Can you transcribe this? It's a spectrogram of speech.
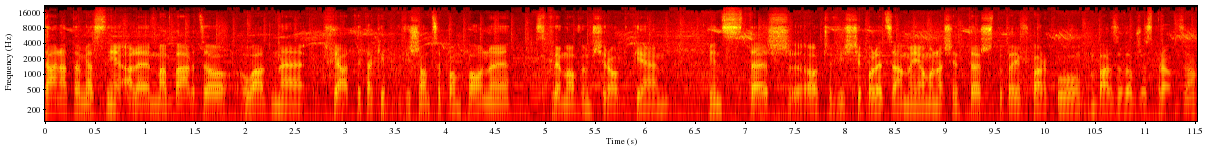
Ta natomiast nie, ale ma bardzo ładne kwiaty, takie wiszące pompony z kremowym środkiem, więc też oczywiście polecamy ją. Ona się też tutaj w parku bardzo dobrze sprawdza.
